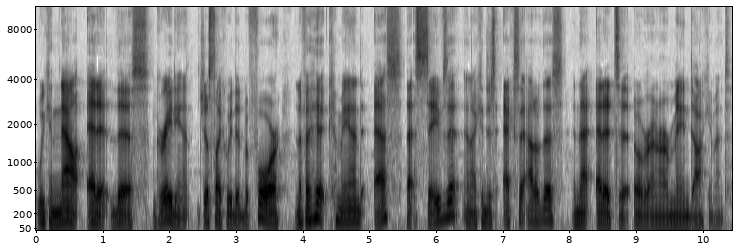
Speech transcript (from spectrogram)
we can now edit this gradient just like we did before. And if I hit Command S, that saves it and I can just exit out of this and that edits it over in our main document.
